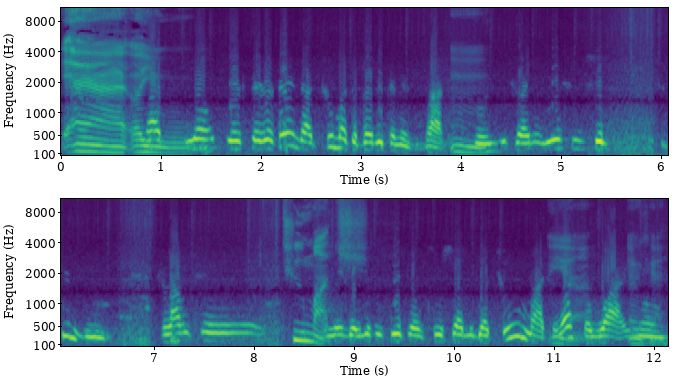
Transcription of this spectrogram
Yeah. Are But, you know, there's, there's a saying that too much of everything is bad. Mm. So if you're in a relationship, shouldn't be flaunting Too much. you know, the relationship on social media too much. Yeah. Once a while, you Okay. know,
